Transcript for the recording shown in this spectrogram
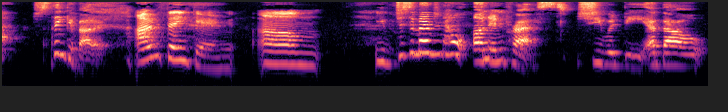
just think about it. I'm thinking, um, you just imagine how unimpressed she would be about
